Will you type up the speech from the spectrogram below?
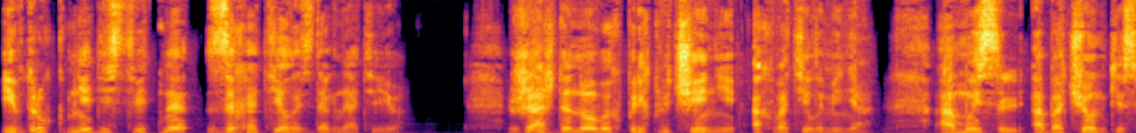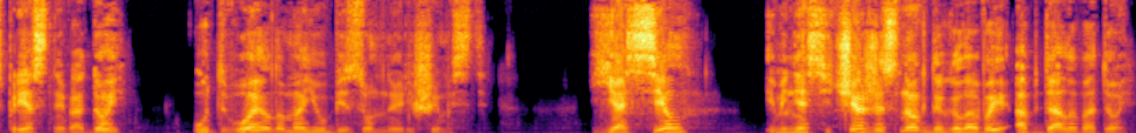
И вдруг мне действительно захотелось догнать ее. Жажда новых приключений охватила меня, а мысль о бочонке с пресной водой удвоила мою безумную решимость. Я сел, и меня сейчас же с ног до головы обдало водой.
